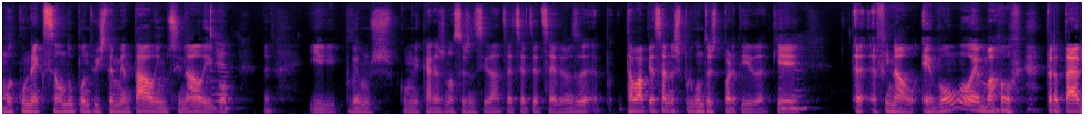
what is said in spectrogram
uma conexão do ponto de vista mental, emocional e, né? e podemos comunicar as nossas necessidades, etc, etc. Mas eh, estava a pensar nas perguntas de partida, que Uhum. é, afinal, é bom ou é mau tratar,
